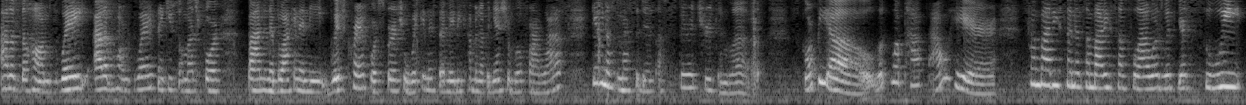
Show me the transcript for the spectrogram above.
out of the harm's way, out of harm's way. Thank you so much for binding and blocking any witchcraft or spiritual wickedness that may be coming up against your will for our lives, giving us messages of spirit, truth, and love. Scorpio, look what popped out here. Somebody sending somebody some flowers with your sweet,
